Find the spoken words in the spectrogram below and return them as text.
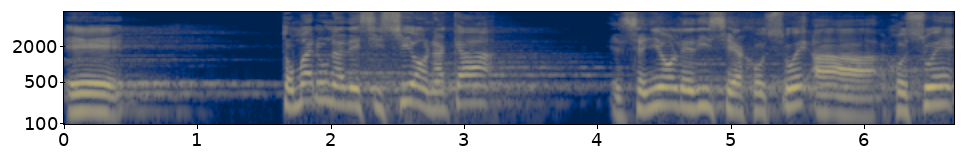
Eh, tomar una decisión. Acá el Señor le dice a Josué, a Josué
